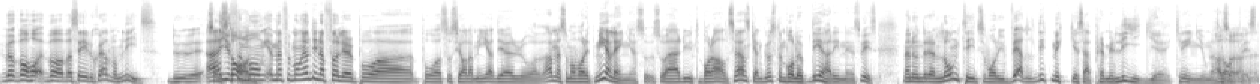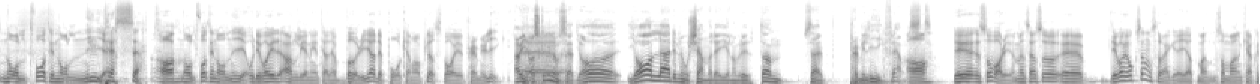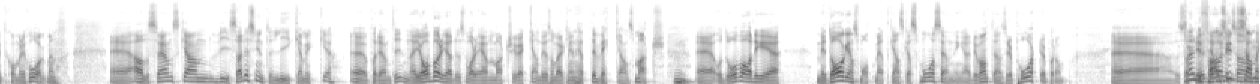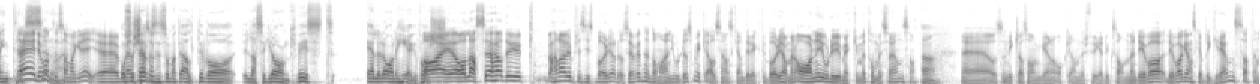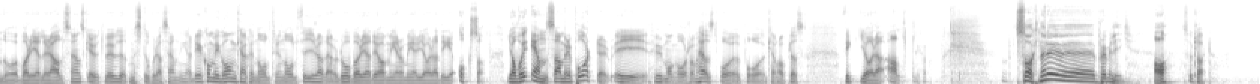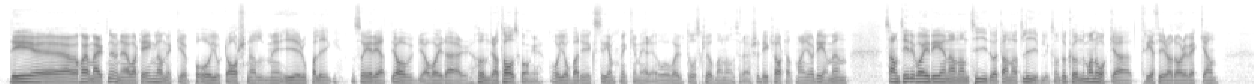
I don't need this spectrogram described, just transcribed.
vad, vad, vad, vad säger du själv om Leeds? Du är Som ju stad? för, många, men för många av dina följare på, på sociala medier och ja, men som har varit med länge så, så är det ju inte bara allsvenskan. Gusten bollade upp det här inledningsvis. Men under en lång tid så var det ju väldigt mycket så här Premier League kring Jonas Alltså Dahlqvist. 02 till 09. Intresset. Ja, 02 till 09 och det var ju anledningen till att jag började på Kanal Plus var ju Premier League. Ja, jag skulle Eh, nog säga att jag, jag lärde nog känna dig genom rutan, så här, Premier League främst. Ja, det, så var det ju. Men sen så, eh, det var ju också en sån här grej att man, som man kanske inte kommer ihåg, men eh, allsvenskan visades ju inte lika mycket eh, på den tiden. När jag började så var det en match i veckan, det som verkligen hette veckans match. Mm. Eh, och då var det med dagens mått mätt ganska små sändningar. Det var inte ens reporter på dem. Eh, så Nej, att det fanns var liksom- ju inte samma intresse Nej, det var inte här. samma grej. Eh, Och men så kändes det som att det alltid var Lasse Granqvist eller Arne Hegerfors? Ja, ja, Lasse hade ju, han hade precis börjat då, så jag vet inte om han gjorde så mycket allsvenskan direkt i början. Men Arne gjorde ju mycket med Tommy Svensson. Ja. Eh, och så Niklas Holmgren och Anders Fredriksson. Men det var, det var ganska begränsat ändå vad det gäller det allsvenska utbudet med stora sändningar. Det kom igång kanske 03-04 där och då började jag mer och mer göra det också. Jag var ju ensam reporter i hur många år som helst på, på Kanal Plus. Fick göra allt. Liksom. Saknar du eh, Premier League? Ja, såklart. Det har jag märkt nu när jag varit i England mycket på och gjort Arsenal med i Europa League. Så är det att jag, jag var ju där hundratals gånger och jobbade ju extremt mycket med det och var ute hos klubbarna och sådär. Så det är klart att man gör det. Men samtidigt var ju det en annan tid och ett annat liv. Liksom. Då kunde man åka tre, fyra dagar i veckan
